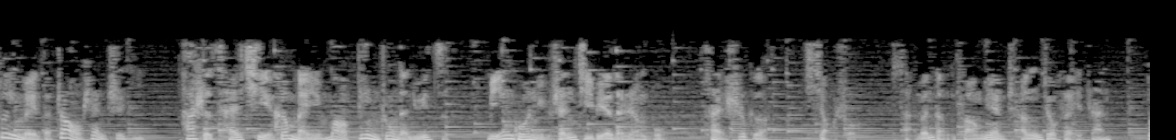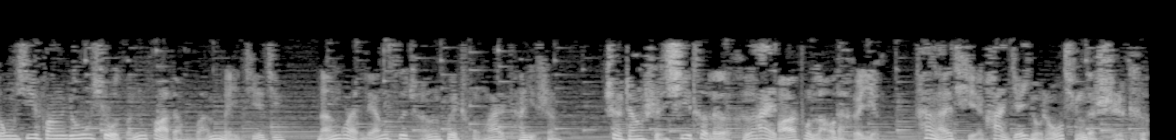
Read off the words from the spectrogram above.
最美的照片之一。她是才气和美貌并重的女子，民国女神级别的人物，在诗歌、小说、散文等方面成就斐然，东西方优秀文化的完美结晶。难怪梁思成会宠爱她一生。这张是希特勒和爱华不劳的合影。看来铁汉也有柔情的时刻。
